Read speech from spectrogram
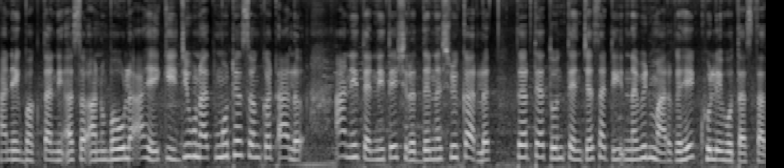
अनेक भक्तांनी असं अनुभवलं आहे की जीवनात मोठं संकट आलं आणि त्यांनी ते श्रद्धेनं स्वीकारलं तर त्यातून त्यांच्यासाठी नवीन मार्ग हे खुले होत असतात.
